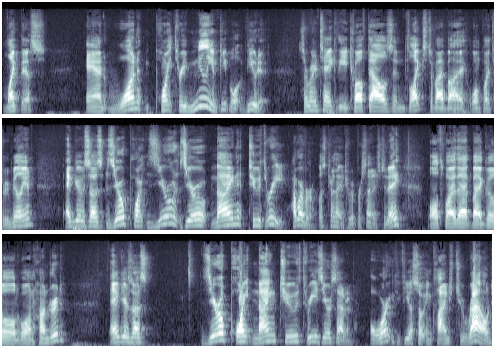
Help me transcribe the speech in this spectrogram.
like this, and 1.3 million people viewed it. So we're going to take the 12,000 likes divided by 1.3 million. That gives us 0.00923. However, let's turn that into a percentage today. Multiply that by a good old 100. That gives us 0.92307. Or if you feel so inclined to round,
